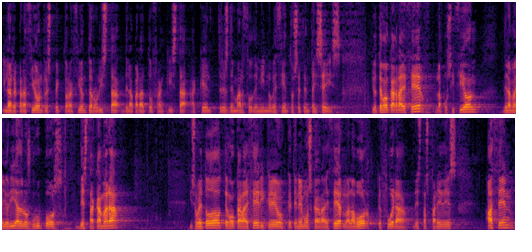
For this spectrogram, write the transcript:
y la reparación respecto a la acción terrorista del aparato franquista aquel 3 de marzo de 1976. Yo tengo que agradecer la posición de la mayoría de los grupos de esta Cámara y sobre todo tengo que agradecer, y creo que tenemos que agradecer, la labor que fuera de estas paredes hacen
